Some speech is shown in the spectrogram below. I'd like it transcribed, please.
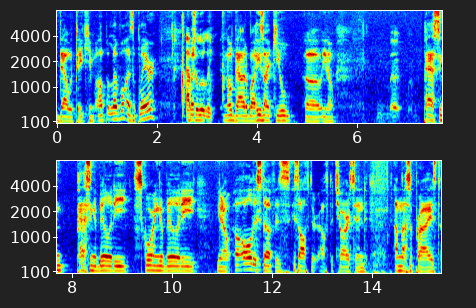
that would take him up a level as a player absolutely no doubt about his IQ. Uh, you know, passing passing ability, scoring ability. You know, all this stuff is is off the off the charts, and I'm not surprised.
